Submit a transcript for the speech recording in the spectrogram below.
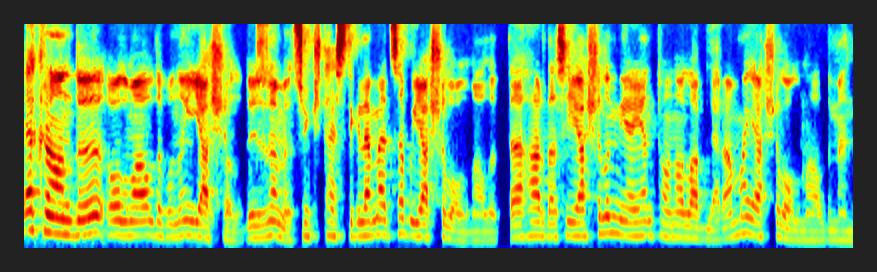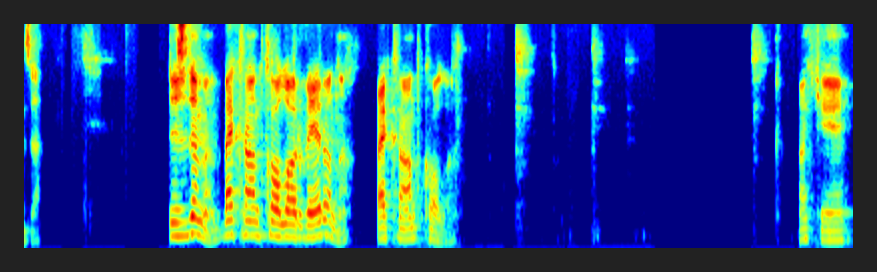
Background-ı olmalıdır bunun yaşıl, düzdürmü? Çünki təsdiqləmədirsə bu yaşıl olmalıdır da. Hardasa yaşılın müəyyən tonu ola bilər, amma yaşıl olmalıdır məncə. Düzdürmü? Background color ver ona. Background color. Okay.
